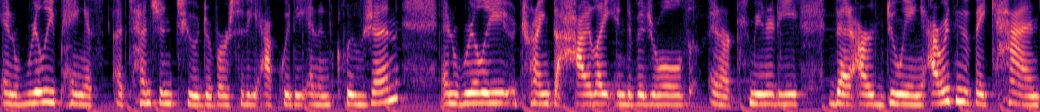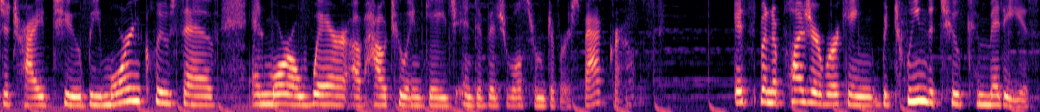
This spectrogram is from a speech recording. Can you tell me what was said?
and really paying attention to diversity, equity, and inclusion, and really trying to highlight individuals in our community that are doing everything that they can to try to be more inclusive and more aware of how to engage individuals from diverse backgrounds. It's been a pleasure working between the two committees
